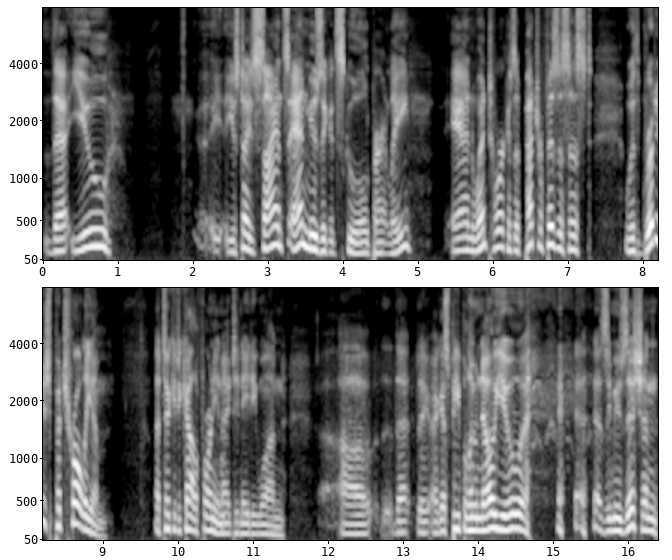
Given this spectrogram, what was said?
that you you studied science and music at school apparently, and went to work as a petrophysicist with British Petroleum. That took you to California in 1981. Uh, that I guess people who know you as a musician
